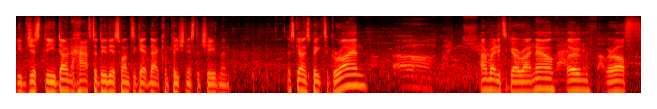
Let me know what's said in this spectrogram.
You just you don't have to do this one to get that completionist achievement. Let's go and speak to Gorion. Oh, I'm ready to go right now. Boom, we're off.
